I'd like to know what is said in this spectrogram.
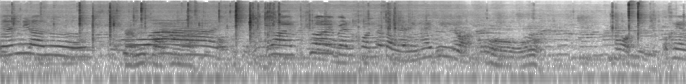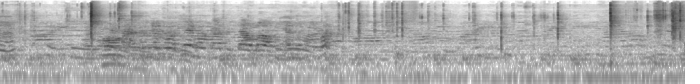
งั้นเดี๋ยวหนูช่วยช่วยช่วยเป็นคนส่งนี้ให้พี่โอ้โหพ่อดีโอเคไหมพ่อไหนส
